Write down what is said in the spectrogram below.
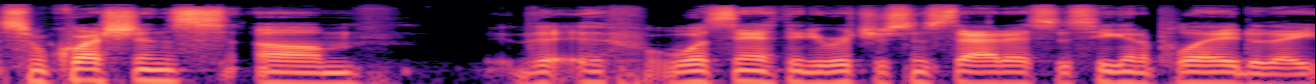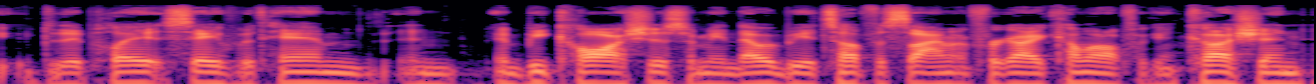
some questions. Um, the, what's Anthony Richardson's status? Is he going to play? Do they do they play it safe with him and, and be cautious? I mean, that would be a tough assignment for a guy coming off a concussion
